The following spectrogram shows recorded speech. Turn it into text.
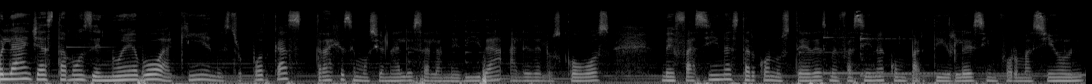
Hola, ya estamos de nuevo aquí en nuestro podcast Trajes Emocionales a la Medida, Ale de los Cobos. Me fascina estar con ustedes, me fascina compartirles información,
